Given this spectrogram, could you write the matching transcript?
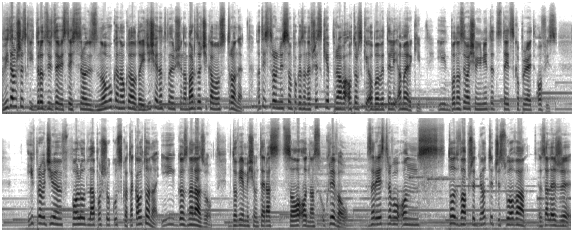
Witam wszystkich drodzy widzowie z tej strony znowu kanał Clouda i dzisiaj natknąłem się na bardzo ciekawą stronę. Na tej stronie są pokazane wszystkie prawa autorskie obywateli Ameryki, i, bo nazywa się United States Copyright Office. I wprowadziłem w polu dla poszuku Scotta Cautona i go znalazło. Dowiemy się teraz, co od nas ukrywał. Zarejestrował on 102 przedmioty czy słowa, zależy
